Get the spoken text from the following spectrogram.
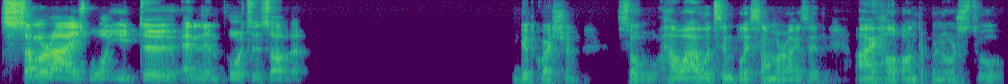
summarize what you do and the importance of it? Good question. So how I would simply summarize it, I help entrepreneurs to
